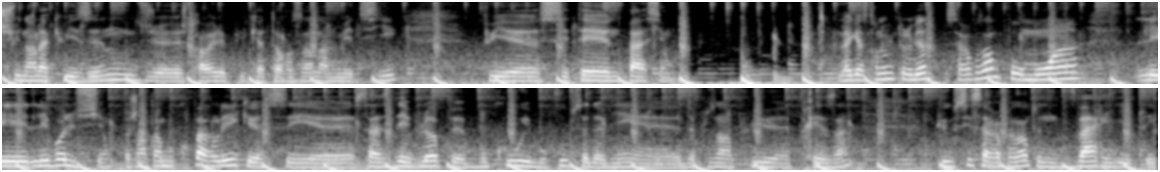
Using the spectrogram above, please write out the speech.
je suis dans la cuisine. Je, travaille depuis 14 ans dans le métier. Puis euh, c'était une passion. La gastronomie péruvienne, ça représente pour moi l'évolution. J'entends beaucoup parler que euh, ça se développe beaucoup et beaucoup, puis ça devient euh, de plus en plus présent. Puis aussi, ça représente une variété.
